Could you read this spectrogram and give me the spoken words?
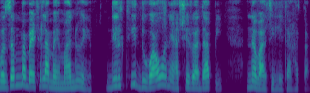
મઝમમાં બેઠેલા મહેમાનોએ દિલથી દુવાઓ અને આશીર્વાદ આપી નવાજી લીધા હતા.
